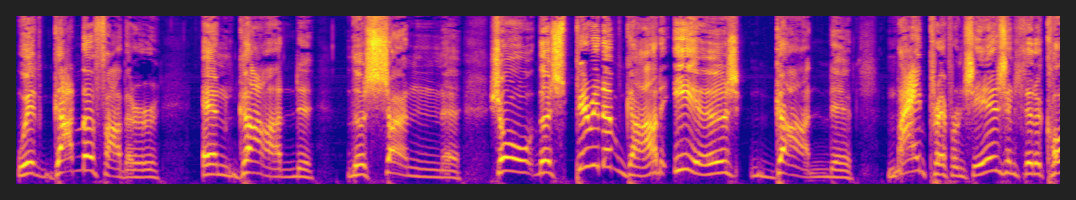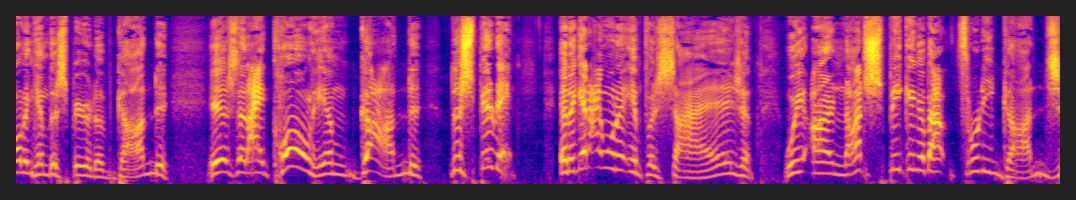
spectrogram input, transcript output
with God the Father and God the Son. So the Spirit of God is God. My preference is, instead of calling him the Spirit of God, is that I call him God the Spirit. And again, I want to emphasize we are not speaking about three gods,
